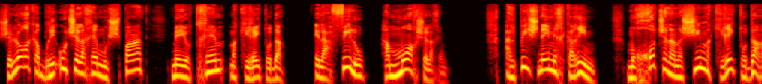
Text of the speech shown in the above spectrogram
שלא רק הבריאות שלכם מושפעת מהיותכם מכירי תודה, אלא אפילו המוח שלכם. על פי שני מחקרים, מוחות של אנשים מכירי תודה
